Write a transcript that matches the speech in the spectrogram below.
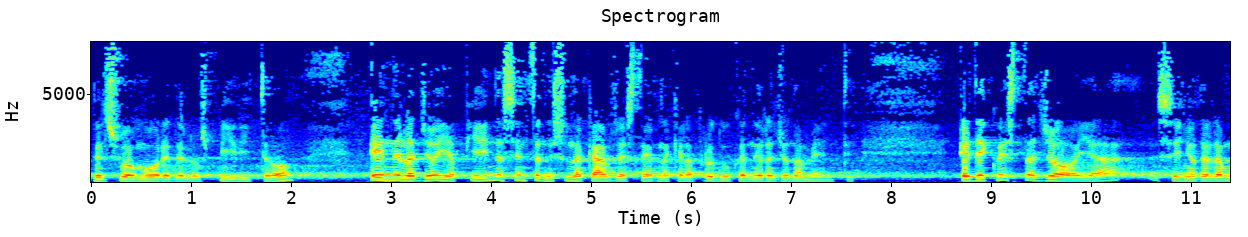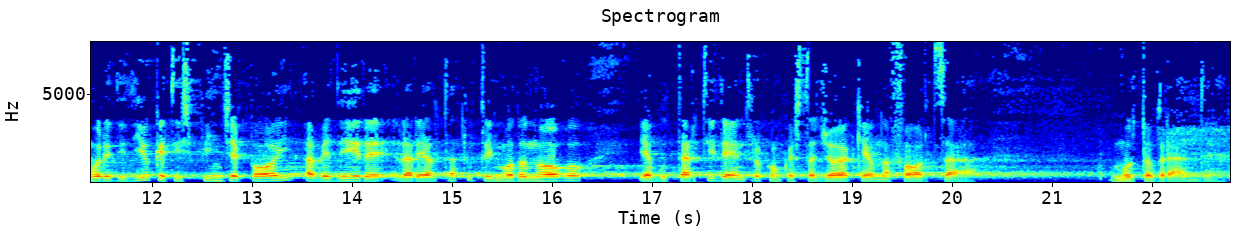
del suo amore e dello Spirito, e nella gioia piena senza nessuna causa esterna che la produca nei ragionamenti. Ed è questa gioia, segno dell'amore di Dio, che ti spinge poi a vedere la realtà tutta in modo nuovo e a buttarti dentro con questa gioia che ha una forza molto grande.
